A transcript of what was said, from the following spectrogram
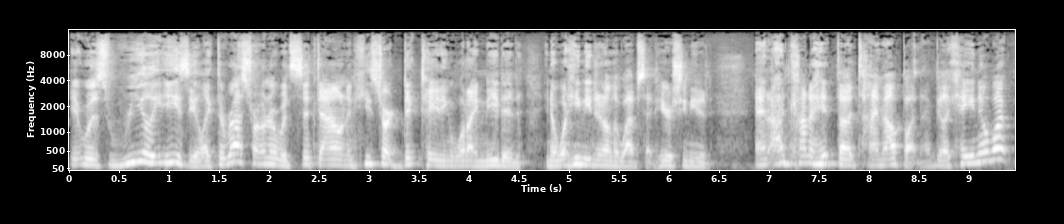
It was really easy. Like the restaurant owner would sit down and he'd start dictating what I needed, you know, what he needed on the website, he or she needed. And I'd kind of hit the timeout button. I'd be like, hey, you know what?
